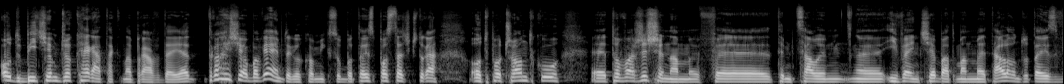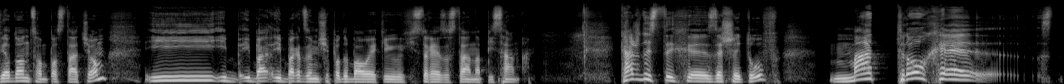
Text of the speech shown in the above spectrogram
odbiciem Jokera tak naprawdę. Ja trochę się obawiałem tego komiksu, bo to jest postać, która od początku e, towarzyszy nam w e, tym całym evencie Batman Metal. On tutaj jest wiodącą postacią i, i, i, i bardzo mi się podobało, jak jego historia została napisana. Każdy z tych zeszytów ma trochę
